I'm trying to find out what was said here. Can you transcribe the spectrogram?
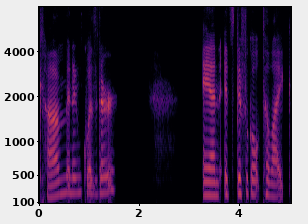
become an Inquisitor. And it's difficult to like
